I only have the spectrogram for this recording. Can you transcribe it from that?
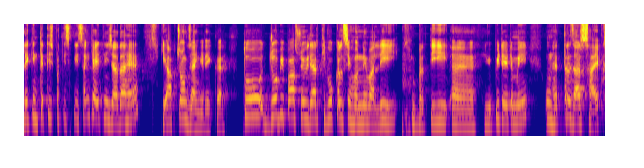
लेकिन तैतीस प्रतिशत की संख्या इतनी ज़्यादा है कि आप चौंक जाएँगे देखकर। तो जो भी पास हुए विद्यार्थी, वो कल से होने वाली भर्ती यूपी टेट में उनहत्तर हज़ार सहायक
